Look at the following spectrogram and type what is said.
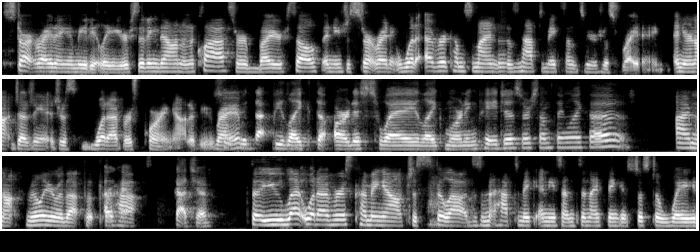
start writing immediately. You're sitting down in a class or by yourself and you just start writing. Whatever comes to mind doesn't have to make sense. You're just writing and you're not judging it. It's just whatever's pouring out of you, right? So would that be like the artist's way, like morning pages or something like that? I'm not familiar with that, but perhaps. Okay. Gotcha. So you let whatever's coming out just spill out. It doesn't have to make any sense. And I think it's just a way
